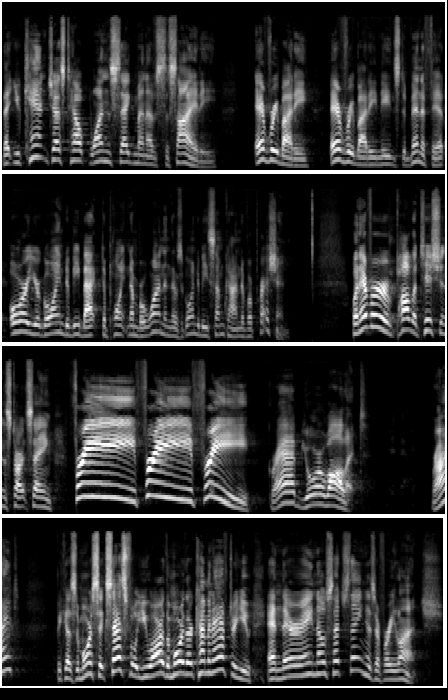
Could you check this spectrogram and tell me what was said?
that you can't just help one segment of society. Everybody, everybody needs to benefit, or you're going to be back to point number one and there's going to be some kind of oppression. Whenever politicians start saying, free, free, free, grab your wallet, right? Because the more successful you are, the more they're coming after you. And there ain't no such thing as a free lunch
